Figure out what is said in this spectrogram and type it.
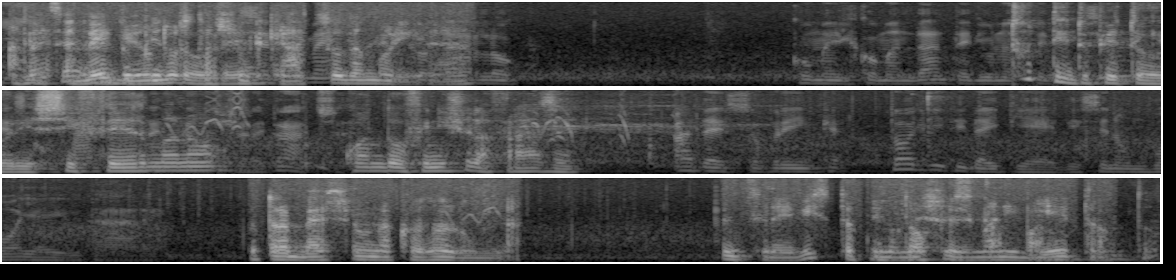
a me- a me il biondo sta sul cazzo da morire, eh. Tutti i doppiatori si fermano quando finisce la frase. Adesso, Brink, togliti dai piedi se non vuoi aiutare. Potrebbe essere una cosa lunga. Attenzione, hai visto come ho messo le mani dietro? tanto.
